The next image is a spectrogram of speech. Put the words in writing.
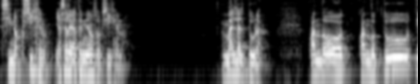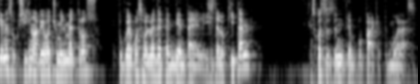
Sin oxígeno. Ya se le había terminado su oxígeno. Mal de altura. Cuando, cuando tú tienes oxígeno arriba de 8000 metros, tu cuerpo se vuelve dependiente a él. Y si te lo quitan, es cuestión de tiempo para que te mueras.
